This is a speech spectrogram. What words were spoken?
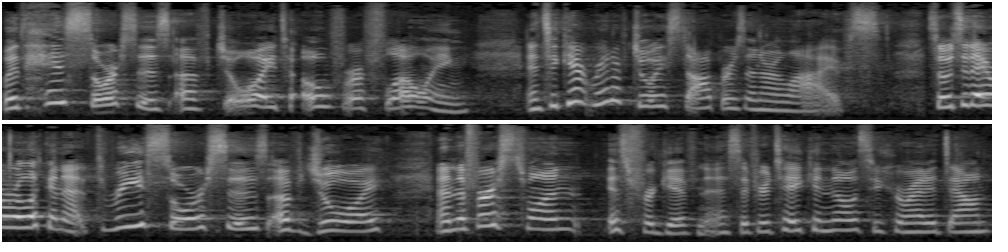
with His sources of joy to overflowing, and to get rid of joy stoppers in our lives. So today we're looking at three sources of joy, and the first one is forgiveness. If you're taking notes, you can write it down.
